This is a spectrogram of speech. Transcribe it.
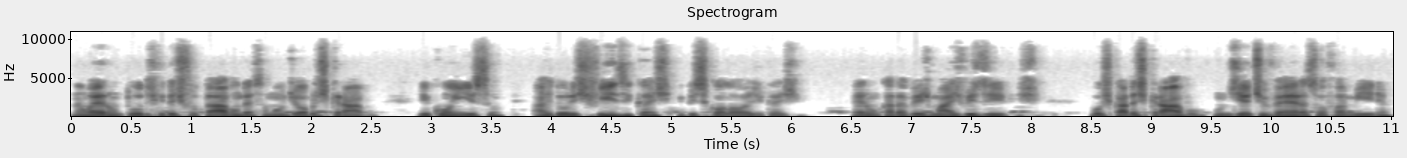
Não eram todos que desfrutavam dessa mão de obra escrava, e com isso as dores físicas e psicológicas eram cada vez mais visíveis, pois cada escravo um dia tivera sua família,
